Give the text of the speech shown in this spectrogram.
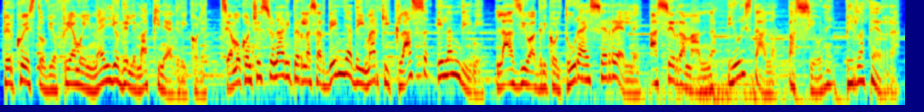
Per questo vi offriamo il meglio delle macchine agricole. Siamo concessionari per la Sardegna dei marchi Class e Landini. Lasio Agricoltura SRL a Serramanna e Oristano. Passione per la terra.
